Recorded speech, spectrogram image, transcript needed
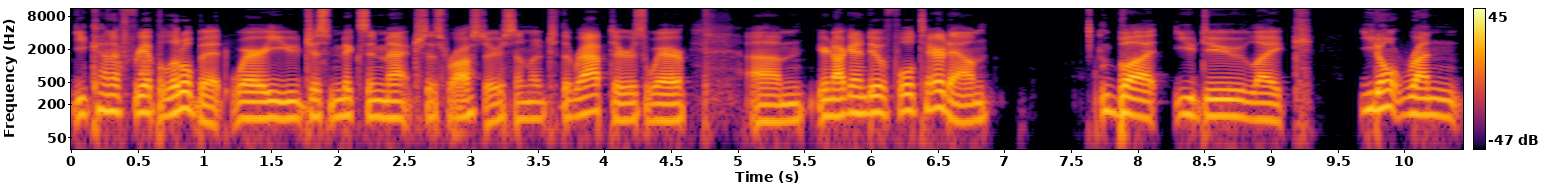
you kind of free up a little bit where you just mix and match this roster, similar to the Raptors, where um, you're not going to do a full teardown, but you do like, you don't run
